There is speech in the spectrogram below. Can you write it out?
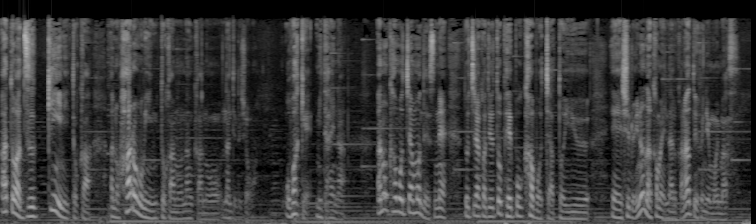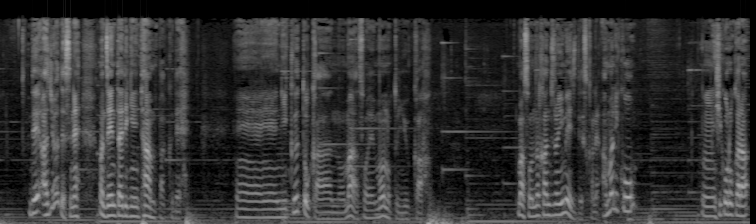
あとはズッキーニとか、あの、ハロウィンとかのなんかあの、なんて言うんでしょう、お化けみたいな、あのかぼちゃもですね、どちらかというとペポかぼちゃという、えー、種類の仲間になるかなというふうに思います。で、味はですね、まあ、全体的に淡白で、えー、肉とかの、まあそういうものというか、まあそんな感じのイメージですかね。あまりこう、うん、日頃から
